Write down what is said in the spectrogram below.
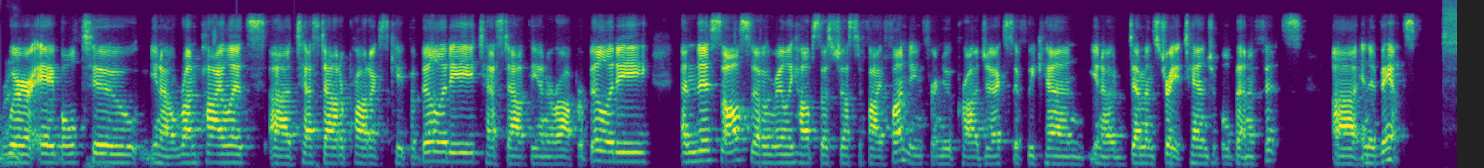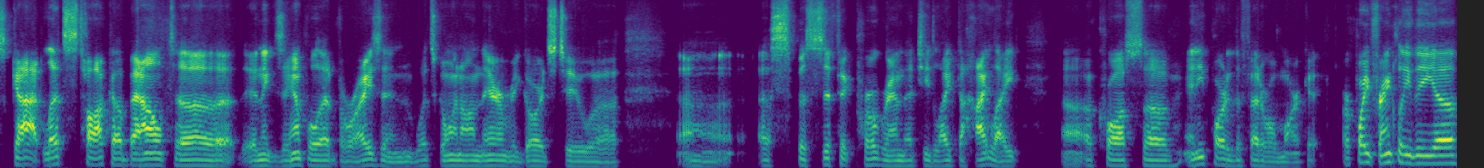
Right. We're able to, you know, run pilots, uh, test out a product's capability, test out the interoperability, and this also really helps us justify funding for new projects if we can, you know, demonstrate tangible benefits uh, in advance. Scott, let's talk about uh, an example at Verizon. What's going on there in regards to uh, uh, a specific program that you'd like to highlight uh, across any part of the federal market? Or quite frankly, the uh,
